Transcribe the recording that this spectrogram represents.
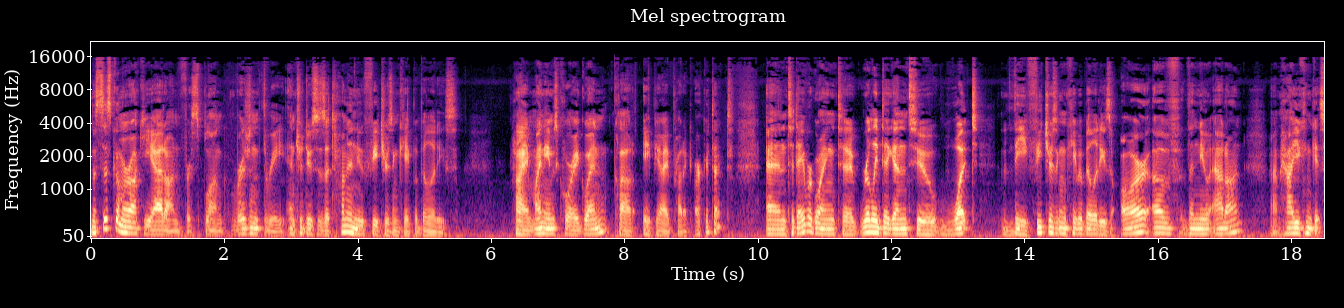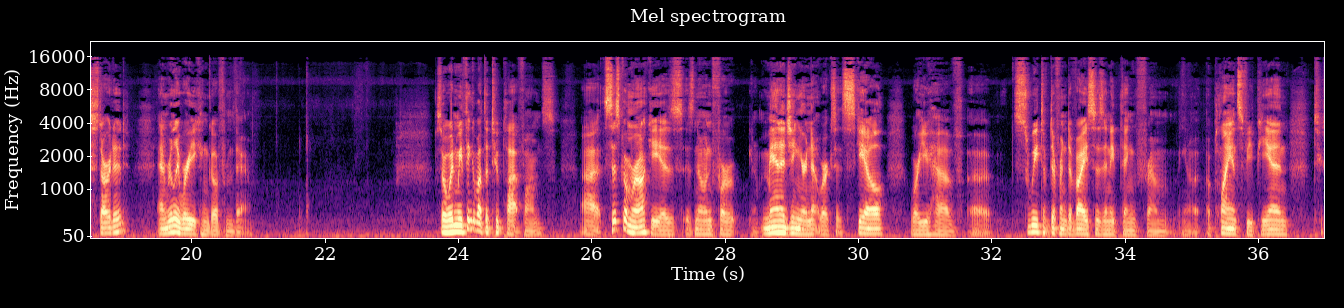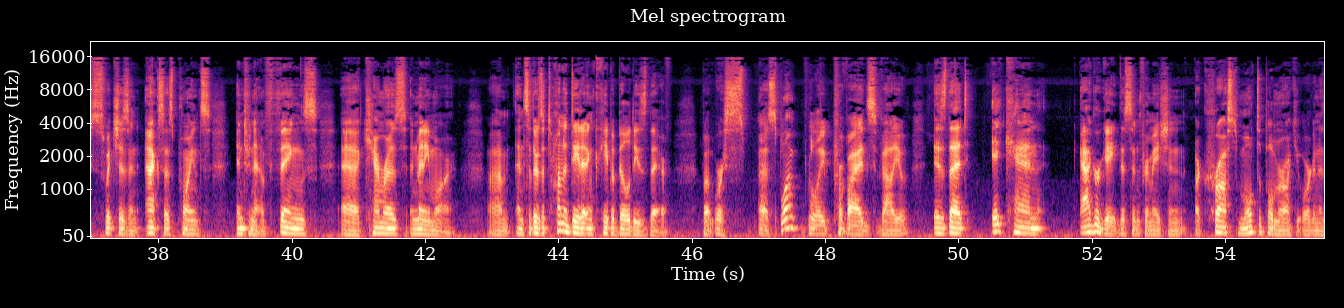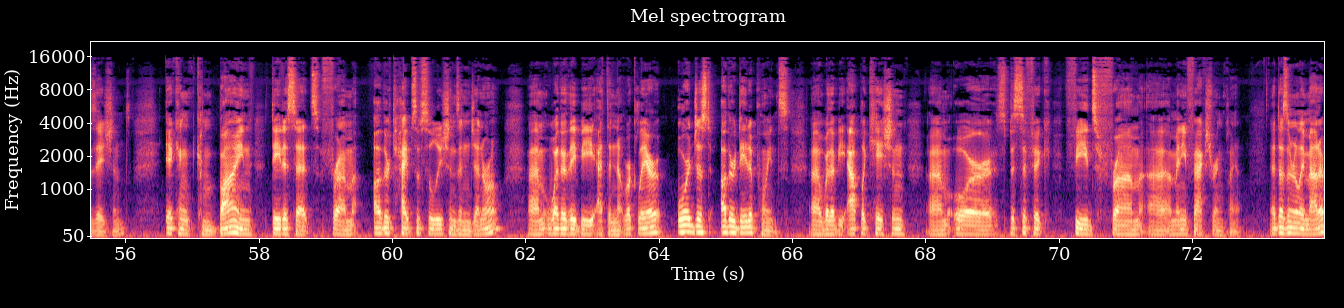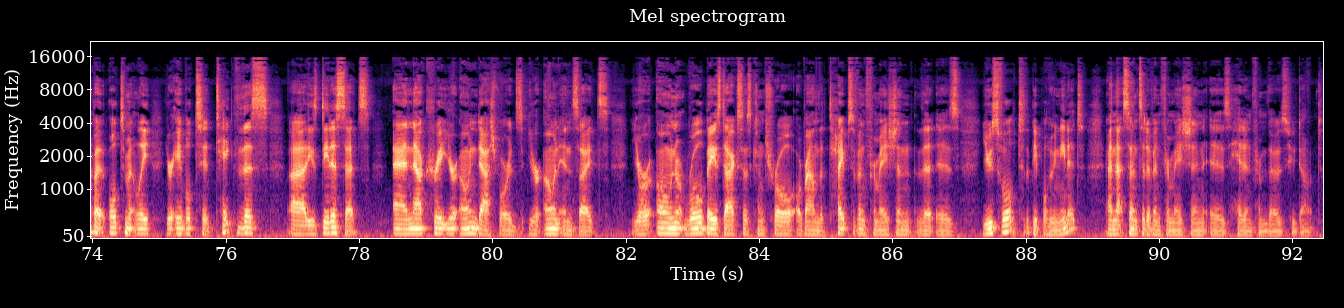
The Cisco Meraki add-on for Splunk version 3 introduces a ton of new features and capabilities. Hi, my name is Cory Guynn, Cloud API Product Architect, and today we're going to really dig into what the features and capabilities are of the new add-on, um, how you can get started, and really where you can go from there. So when we think about the two platforms, uh, Cisco Meraki is, is known for you know, managing your networks at scale, where you have a suite of different devices, anything from you know appliance VPN to switches and access points, Internet of Things, uh, cameras, and many more. Um, and so there's a ton of data and capabilities there. But where uh, Splunk really provides value is that it can aggregate this information across multiple Meraki organizations it can combine data sets from other types of solutions in general, um, whether they be at the network layer or just other data points, uh, whether it be application um, or specific feeds from uh, a manufacturing plant. It doesn't really matter, but ultimately you're able to take this uh, these data sets and now create your own dashboards, your own insights, your own role based access control around the types of information that is useful to the people who need it, and that sensitive information is hidden from those who don't.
